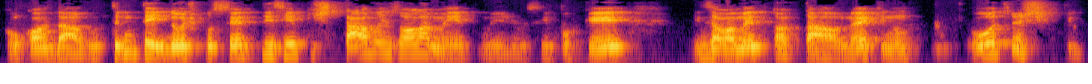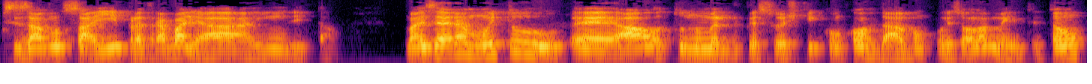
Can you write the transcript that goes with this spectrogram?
concordavam. 32% diziam que estavam em isolamento mesmo, assim, porque isolamento total, né, que não, outras precisavam sair para trabalhar ainda e tal. Mas era muito é, alto o número de pessoas que concordavam com o isolamento. Então,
